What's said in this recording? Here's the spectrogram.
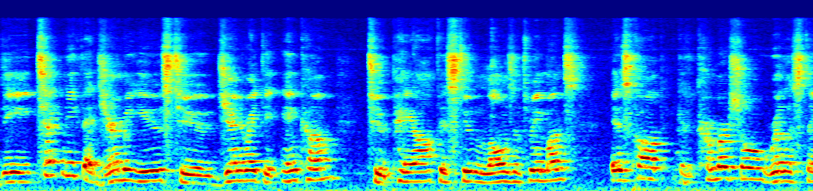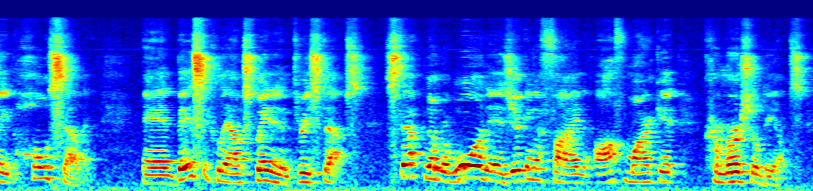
the technique that Jeremy used to generate the income to pay off his student loans in three months is called commercial real estate wholesaling. And basically, I'll explain it in three steps. Step number one is you're going to find off-market commercial deals.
